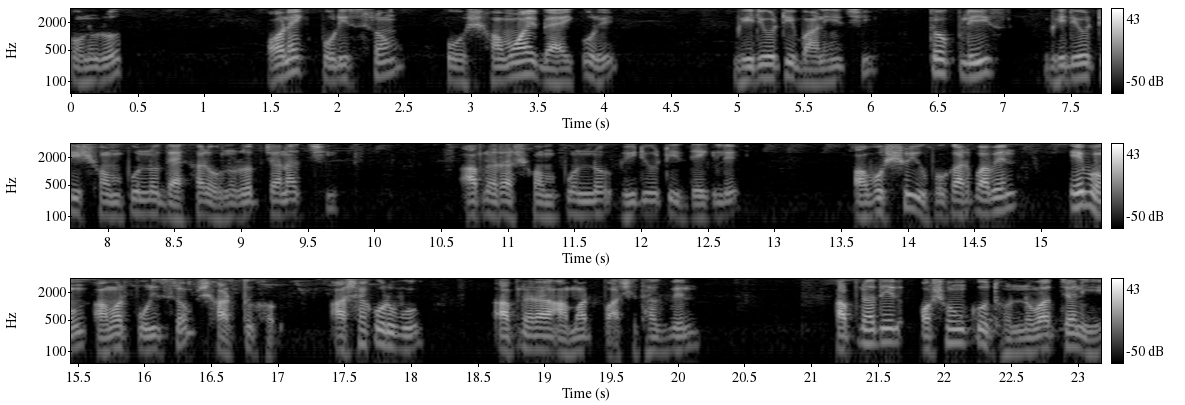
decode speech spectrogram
অনুরোধ, অনেক পরিশ্রম ও সময় ব্যয় করে ভিডিওটি বানিয়েছি। তো প্লিজ ভিডিওটি সম্পূর্ণ দেখার অনুরোধ জানাচ্ছি। আপনারা সম্পূর্ণ ভিডিওটি দেখলে অবশ্যই উপকার পাবেন এবং আমার পরিশ্রম সার্থক হবে। আশা করব আপনারা আমার পাশে থাকবেন। আপনাদের অসংখ্য ধন্যবাদ জানিয়ে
